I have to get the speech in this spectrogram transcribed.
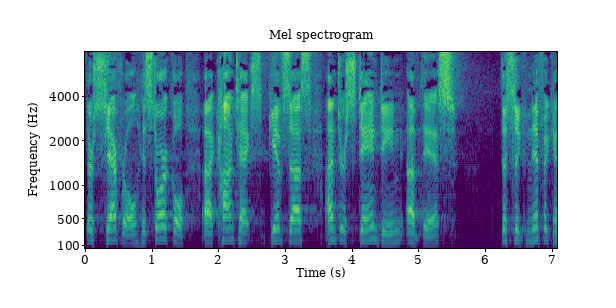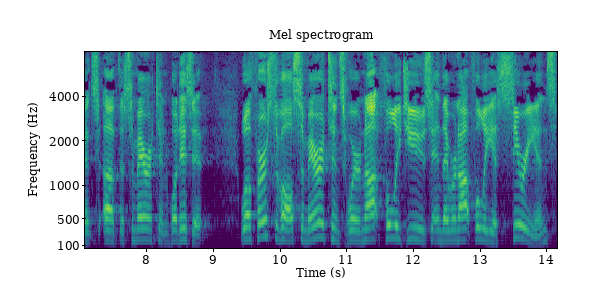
There's several. Historical uh, context gives us understanding of this. The significance of the Samaritan. What is it? Well, first of all, Samaritans were not fully Jews and they were not fully Assyrians.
